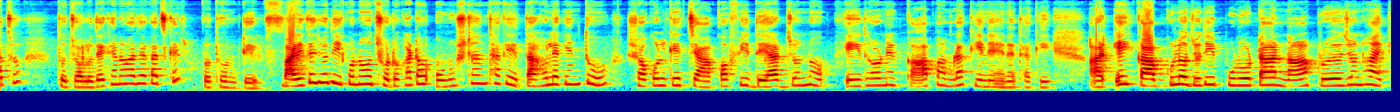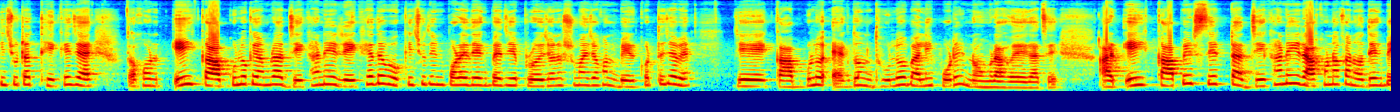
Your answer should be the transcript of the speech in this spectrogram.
আছো। তো চলো দেখে নেওয়া যাক আজকের প্রথম টিপস। বাড়িতে যদি কোনো ছোটোখাটো অনুষ্ঠান থাকে, তাহলে কিন্তু সকলকে চা, কফি দেওয়ার জন্য এই ধরনের কাপ আমরা কিনে এনে থাকি। আর এই কাপগুলো যদি পুরোটা না প্রয়োজন হয়, কিছুটা থেকে যায়, তখন এই কাপগুলোকে আমরা যেখানে রেখে দেবো, কিছুদিন পরে দেখবে যে প্রয়োজনের সময় যখন বের করতে যাবে যে কাপগুলো একদম ধুলো বালি পড়ে নোংরা হয়ে গেছে। আর এই কাপের সেটটা যেখানেই রাখো না কেন দেখবে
